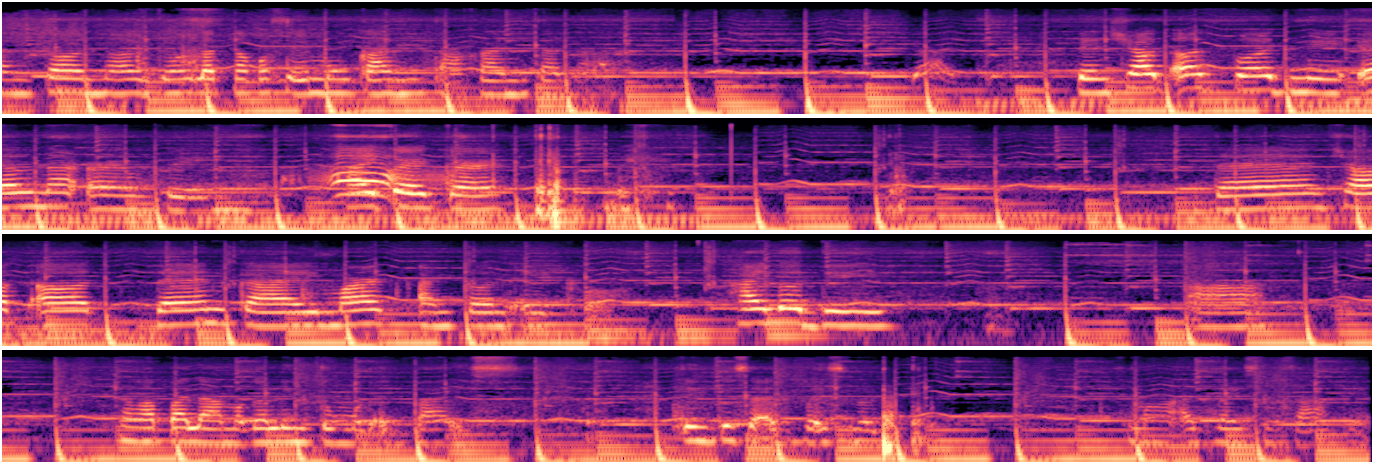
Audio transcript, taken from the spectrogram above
Anton, nagawlat na ko sa imong kanta, kanta na. Then, shout out po ni Elna Irving. Hi, Kerker. Then, shout out then kay Mark Anton Eco. Hi, Lodi. Ah, na nga pala, magaling tong mag-advise. Thank you sa advice, Lodi. Sa mga advice mo sa akin.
